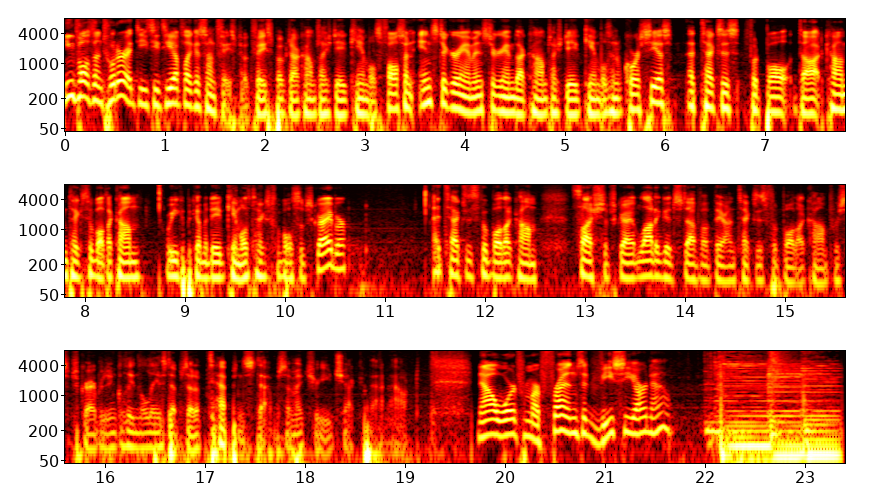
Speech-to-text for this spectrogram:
You can follow us on Twitter at DCTF, like us on Facebook, Facebook.com slash Dave Campbell's. Follow us on Instagram, Instagram.com slash Dave Campbell's. And of course, see us at TexasFootball.com, TexasFootball.com, where you can become a Dave Campbell's Texas Football subscriber at texasfootball.com slash subscribe. A lot of good stuff up there on texasfootball.com for subscribers, including the latest episode of Tep and Step. So make sure you check that out. Now, a word from our friends at VCR Now.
